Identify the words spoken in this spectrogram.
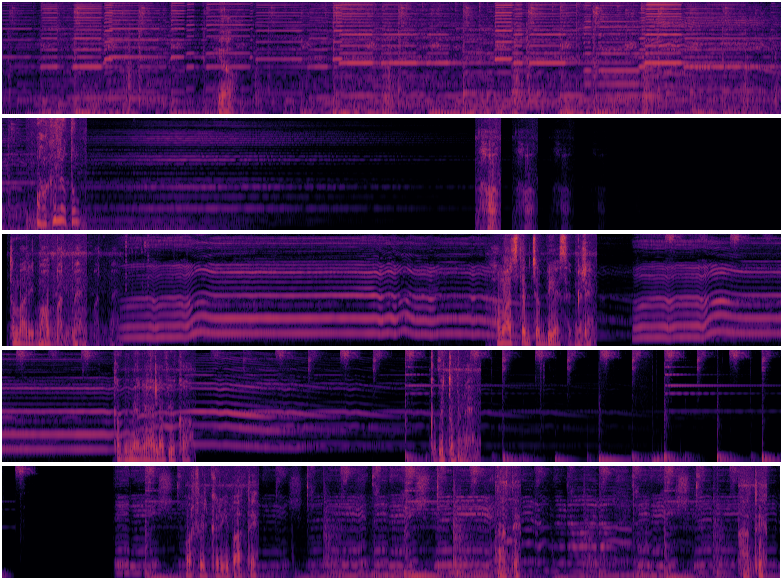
तुम्हारी मोहब्बत में। हम आज तक जब भी ऐसे मिले, कभी मैंने आई लव यू कहा, कभी तुमने। और फिर करीब आते आते आते आते।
